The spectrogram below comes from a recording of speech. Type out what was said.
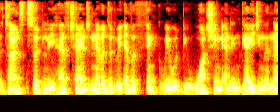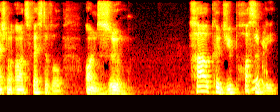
The times certainly have changed. Never did we ever think we would be watching and engaging the National Arts Festival on Zoom. How could you possibly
